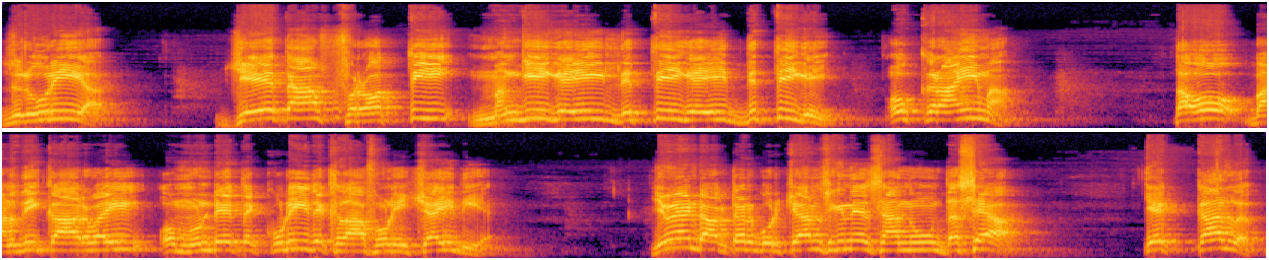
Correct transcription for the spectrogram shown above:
ਜ਼ਰੂਰੀ ਆ। ਜੇ ਤਾਂ ਫਰੋਤੀ ਮੰਗੀ ਗਈ, ਲਿੱਤੀ ਗਈ, ਦਿੱਤੀ ਗਈ, ਉਹ ਕ੍ਰਾਈਮ ਆ। ਤਾਂ ਉਹ ਬਣਦੀ ਕਾਰਵਾਈ, ਉਹ ਮੁੰਡੇ ਤੇ ਕੁੜੀ ਦੇ ਖਿਲਾਫ ਹੋਣੀ ਚਾਹੀਦੀ ਹੈ। ਜਿਵੇਂ ਡਾਕਟਰ ਗੁਰਚਰਨ ਸਿੰਘ ਨੇ ਸਾਨੂੰ ਦੱਸਿਆ ਕਿ ਕੱਲ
